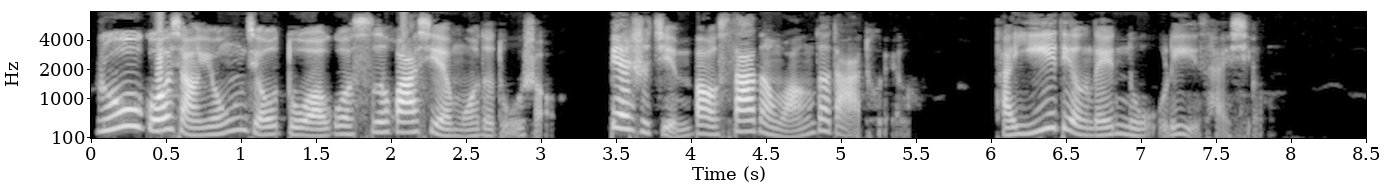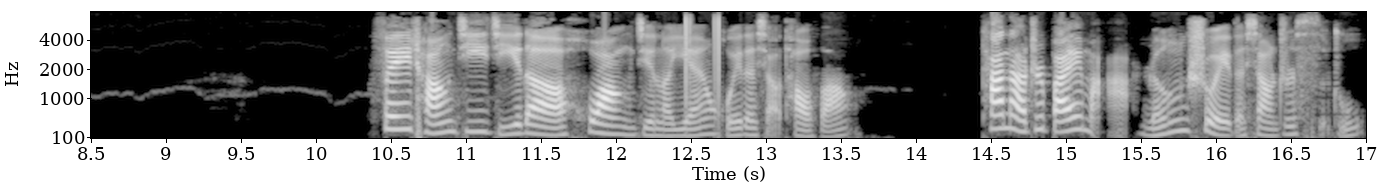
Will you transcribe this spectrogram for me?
如果想永久躲过丝花蟹魔的毒手，便是紧抱撒旦王的大腿了。他一定得努力才行。非常积极的晃进了颜回的小套房。他那只白马仍睡得像只死猪，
